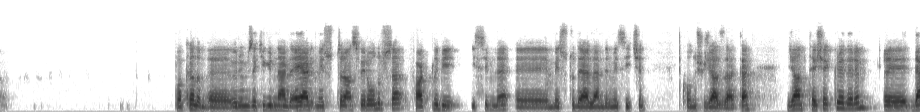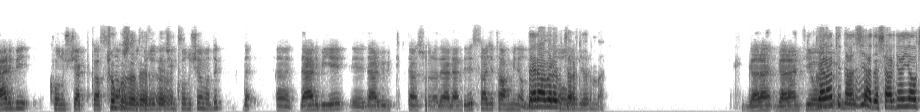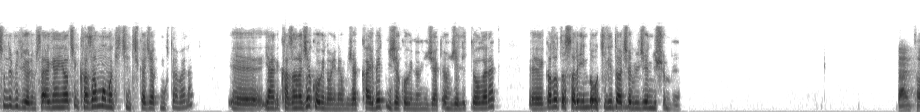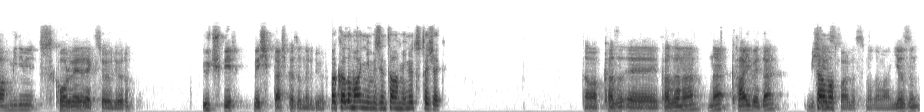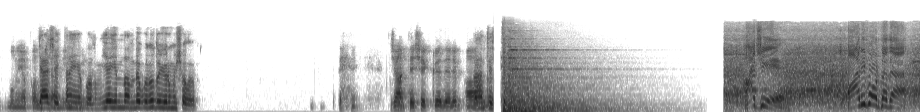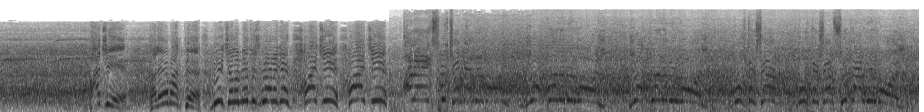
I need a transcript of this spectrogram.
Bakalım e, önümüzdeki günlerde eğer Mesut transferi olursa farklı bir isimle e, Mesut'u değerlendirmesi için konuşacağız zaten. Can teşekkür ederim. E, derbi konuşacaktık aslında Çok ama uzadı, çok uzadığı için evet. konuşamadık. De- evet derbiyi e, derbi bittikten sonra değerlendiririz. Sadece tahmin alayım. Berabere Ne biter olur? diyorum ben. Garan garantiye Garantiden ziyade Sergen Yalçın'ı biliyorum. Sergen Yalçın kazanmamak için çıkacak muhtemelen. Ee, yani kazanacak oyun oynamayacak, kaybetmeyecek oyun oynayacak öncelikli olarak. Ee, Galatasaray'ın da o kilidi açabileceğini düşünmüyorum. Ben tahminimi skor vererek söylüyorum. 3-1 Beşiktaş kazanır diyorum. Bakalım hangimizin tahmini tutacak. Tamam. Kaz e, kazanana kaybeden bir şey Tamam. ısmarlasın o zaman. Yazın bunu yapalım Gerçekten yapalım. Yayından da bunu duyurmuş olalım. Can teşekkür ederim. Ben Ağzına teşekkür Hacı. Arif ortada. Hacı. Kaleye baktı. Bir çalım nefis bir hareket. Hacı. Hacı. Alex mükemmel bir gol. Yok böyle bir gol. Yok böyle bir gol. Muhteşem. Muhteşem süper bir gol.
